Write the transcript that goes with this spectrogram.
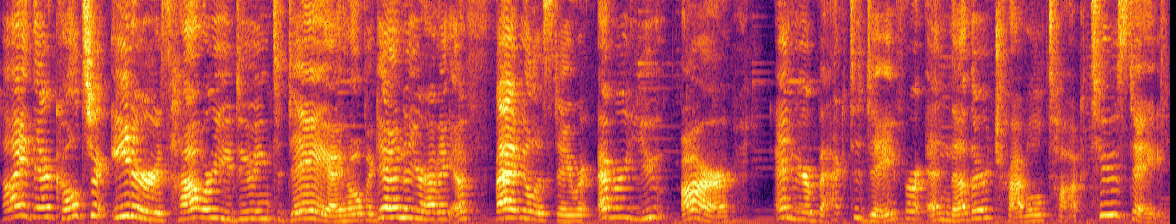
Hi there, culture eaters! How are you doing today? I hope again that you're having a fabulous day wherever you are. And we are back today for another Travel Talk Tuesday.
